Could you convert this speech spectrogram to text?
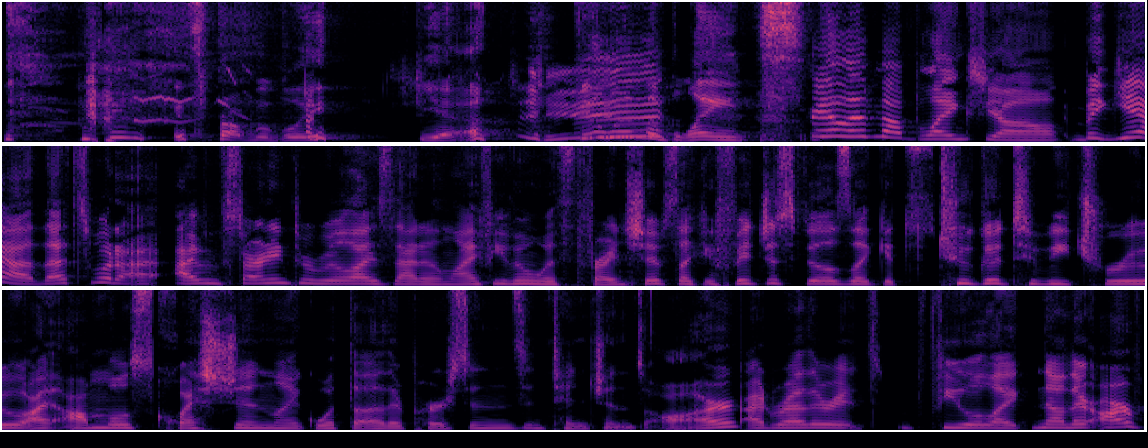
it's probably yeah. Fill in the blanks. fill in the blanks, y'all. But yeah, that's what I, I'm starting to realize that in life, even with friendships, like if it just feels like it's too good to be true, I almost question like what the other person's intentions are. I'd rather it feel like now there are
